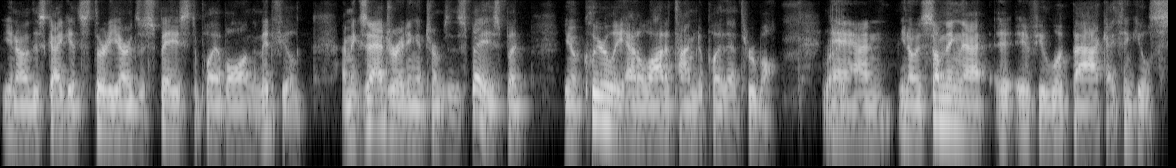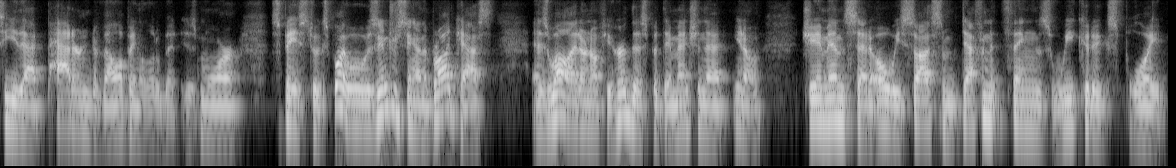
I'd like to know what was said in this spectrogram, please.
you know this guy gets 30 yards of space to play a ball on the midfield. I'm exaggerating in terms of the space, but you know clearly had a lot of time to play that through ball Right. and you know it's something that if you look back i think you'll see that pattern developing a little bit is more space to exploit. What was interesting on the broadcast as well i don't know if you heard this but they mentioned that you know Jay Mims said oh we saw some definite things we could exploit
